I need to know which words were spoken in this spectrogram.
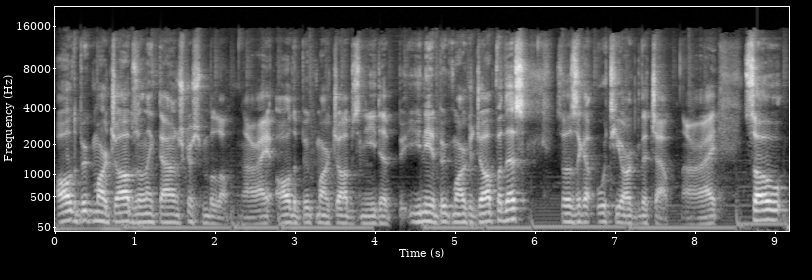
all the bookmark jobs are linked down in the description below. All right, all the bookmark jobs you need a you need a bookmark a job for this. So it's like an OTR glitch out. All right, so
